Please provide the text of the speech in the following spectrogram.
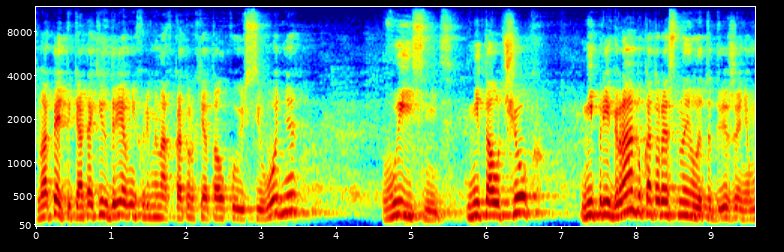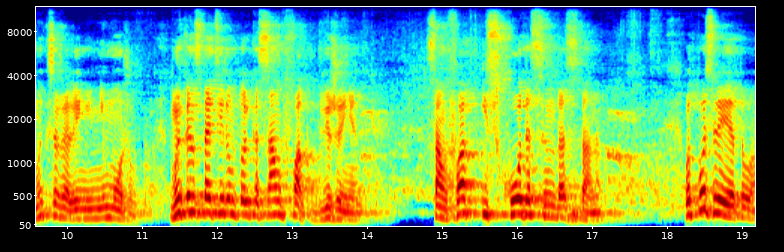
Но, опять-таки, о таких древних временах, в которых я толкую сегодня, выяснить ни толчок, ни преграду, которая остановила это движение, мы, к сожалению, не можем. Мы констатируем только сам факт движения – сам факт исхода с Индостана. Вот после этого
